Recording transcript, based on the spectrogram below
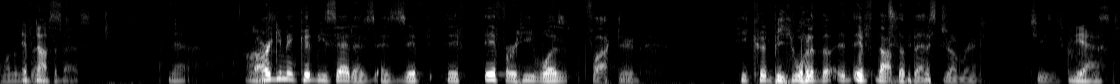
One of the if not the best. best. Yeah. Argument could be said as as if if if or he was fuck, dude. He could be one of the if not the best drummer. Jesus Christ.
